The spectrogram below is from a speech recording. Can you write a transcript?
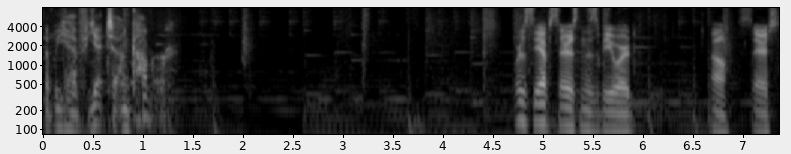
that we have yet to uncover. Where's the upstairs in this B word? Oh, stairs.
